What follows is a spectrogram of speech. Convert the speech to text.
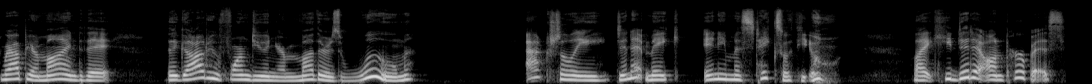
wrap your mind that the God who formed you in your mother's womb actually didn't make any mistakes with you. like he did it on purpose.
